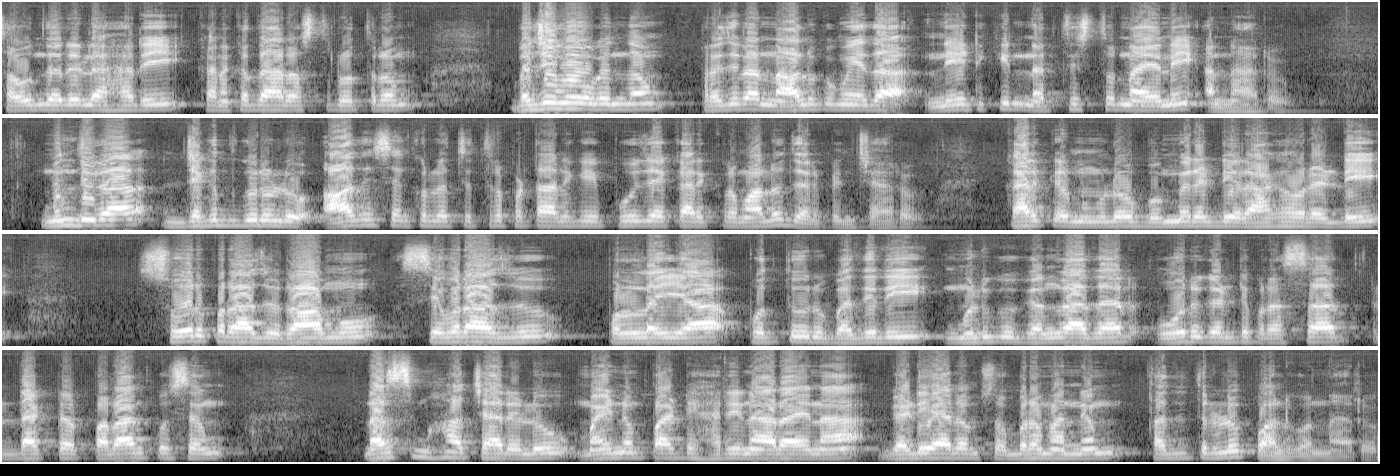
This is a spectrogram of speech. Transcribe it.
సౌందర్యలహరి కనకదార స్తోత్రం భజగోవిందం ప్రజల నాలుగు మీద నేటికి నర్తిస్తున్నాయని అన్నారు. ముందుగా జగద్గురులు ఆదిశంకరుల చిత్రపటానికి పూజా కార్యక్రమాలు జరిపించారు. కార్యక్రమంలో బొమ్మిరెడ్డి రాఘవరెడ్డి సూరపరాజు రాము శివరాజు పుల్లయ్య పొత్తూరు బదిరి ములుగు గంగాధర్ ఓరుగంటి ప్రసాద్ డాక్టర్ పరాంకుశం నరసింహాచార్యులు మైనంపాటి హరినారాయణ గడియారం సుబ్రహ్మణ్యం తదితరులు పాల్గొన్నారు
